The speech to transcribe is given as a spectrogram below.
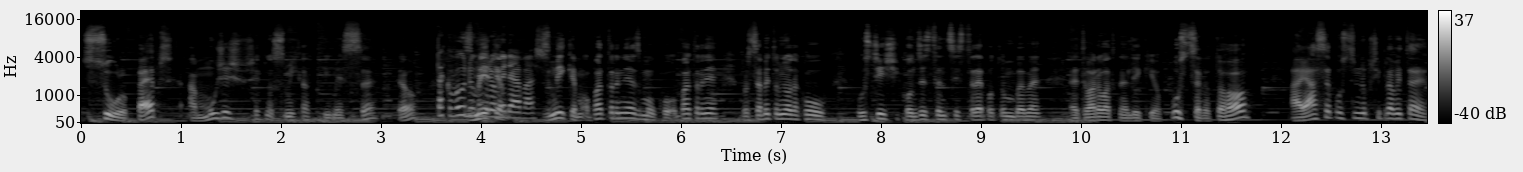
sůl, pepř a můžeš všechno smíchat v té misce, jo? Takovou důvěru mi dáváš. S mlíkem opatrně, s moukou opatrně, prostě aby to mělo takovou hustější konzistenci, z které potom budeme eh, tvarovat knedlíky. Jo. Pust se do toho a já se pustím do přípravy té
